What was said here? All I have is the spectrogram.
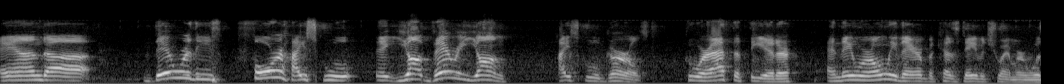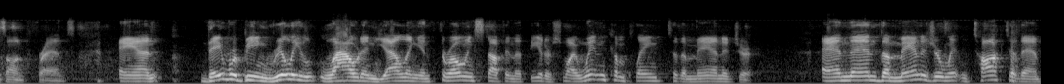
and uh, there were these four high school, uh, young, very young high school girls who were at the theater, and they were only there because David Schwimmer was on Friends, and they were being really loud and yelling and throwing stuff in the theater. So I went and complained to the manager, and then the manager went and talked to them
